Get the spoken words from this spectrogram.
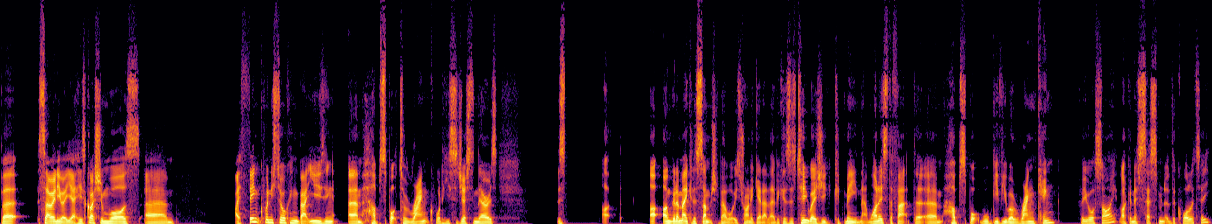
but so anyway, yeah, his question was. Um, I think when he's talking about using um, HubSpot to rank, what he's suggesting there is there's I, I- I'm going to make an assumption about what he's trying to get at there because there's two ways you could mean that. One is the fact that um, HubSpot will give you a ranking for your site, like an assessment of the quality.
